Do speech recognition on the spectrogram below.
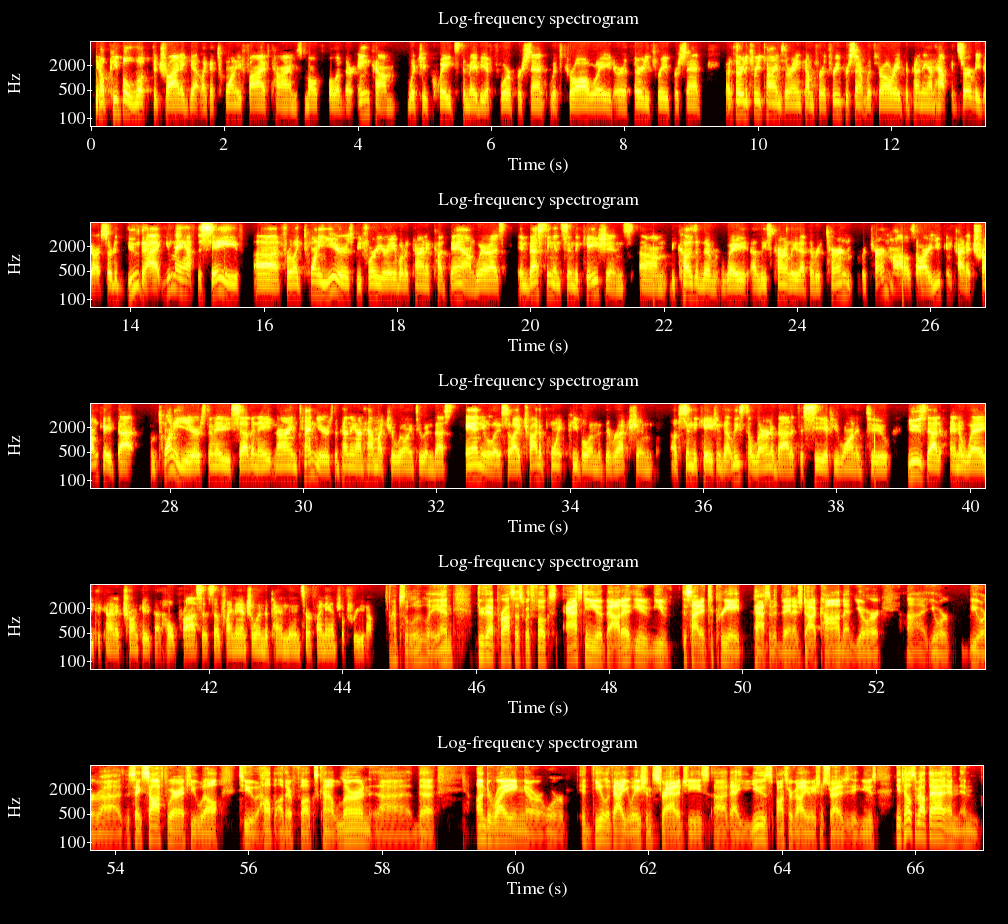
you know, people look to try to get like a 25 times multiple of their income, which equates to maybe a 4% withdrawal rate or a 33% or 33 times their income for a 3% withdrawal rate, depending on how conservative you are. So to do that, you may have to save uh, for like 20 years before you're able to kind of cut down. Whereas investing in syndications, um, because of the way, at least currently, that the return return models are, you can kind of truncate that from 20 years to maybe seven, eight, nine, 10 years, depending on how much you're willing to invest annually. So I try to point people in the direction of syndications, at least to learn about it, to see if you wanted to use that in a way to kind of truncate that whole process of financial independence or financial freedom. Absolutely. And through that process with folks asking you about it, you you've decided to create passiveadvantage.com and your uh, your your uh, say software, if you will, to help other folks kind of learn uh, the underwriting or or deal evaluation strategies uh, that you use, sponsor evaluation strategies that you use. Can you tell us about that and and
